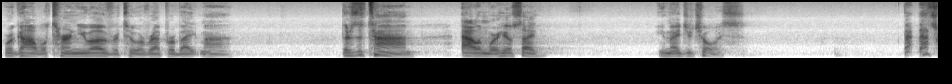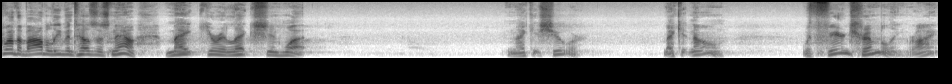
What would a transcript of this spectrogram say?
where God will turn you over to a reprobate mind. There's a time, Alan, where he'll say, You made your choice. That, that's why the Bible even tells us now make your election what? Make it sure. Make it known. With fear and trembling, right?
